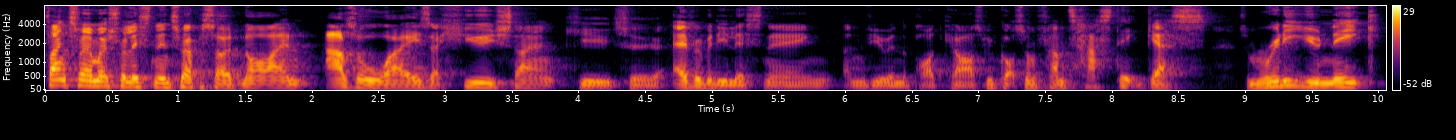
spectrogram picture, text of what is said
Thanks very much for listening to episode nine. As always, a huge thank you to everybody listening and viewing the podcast. We've got some fantastic guests, some really unique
